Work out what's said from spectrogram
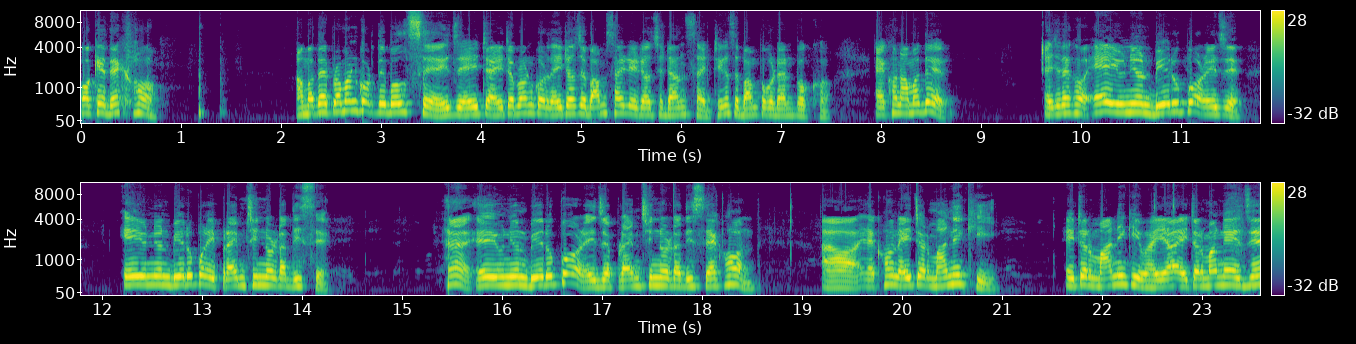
ওকে দেখো। আমাদের প্রমাণ করতে বলছে যে এইটা এইটা প্রমাণ করতে, এইটা হচ্ছে বাম সাইড এটা হচ্ছে ডান সাইড ঠিক আছে? বাম পক্ষ, ডান পক্ষ। এখন আমাদের, এই যে দেখো এ ইউনিয়ন বি এর উপর, এই যে এ ইউনিয়ন বি এর উপর এই প্রাইম চিহ্নটা দিছে। হ্যাঁ এ ইউনিয়ন বি এর উপর এই যে প্রাইম চিহ্নটা দিছে এখন। এখন এইটার মানে কি? এইটার মানে কি ভাইয়া? এটার মানে এই যে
